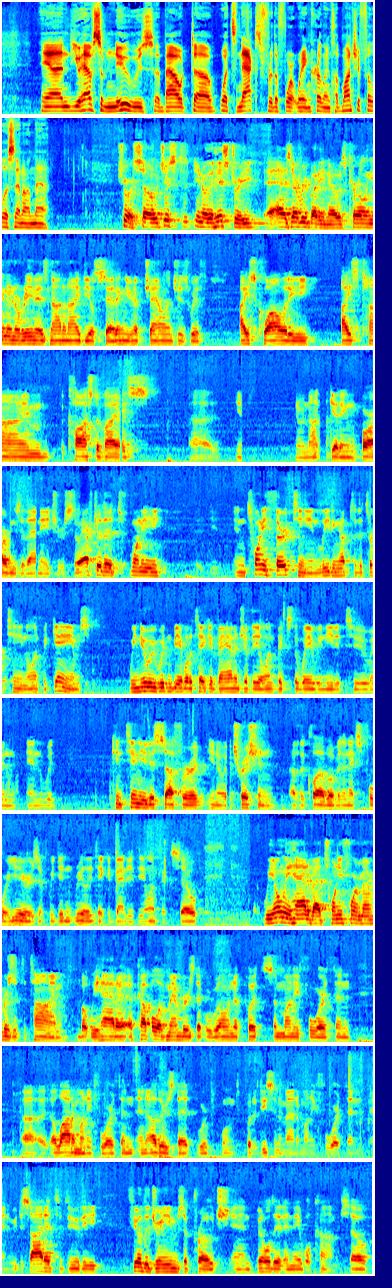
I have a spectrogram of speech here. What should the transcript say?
and you have some news about uh, what's next for the Fort Wayne Curling Club. Why don't you fill us in on that? Sure. So, just you know, the history, as everybody knows, curling in an arena is not an ideal setting. You have challenges with ice quality, ice time, the cost of ice, uh, you, know, not getting barbings of that nature. So, after the 20 in 2013, leading up to the 13 Olympic Games, we knew we wouldn't be able to take advantage of the Olympics the way we needed to, and and would continue to suffer, you know, attrition of the club over the next four years if we didn't really take advantage of the Olympics. So we only had about 24 members at the time, but we had a, a couple of members that were willing to put some money forth and uh, a lot of money forth, and, and others that were willing to put a decent amount of money forth. And, and we decided to do the Field of Dreams approach and build it, and they will come. So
